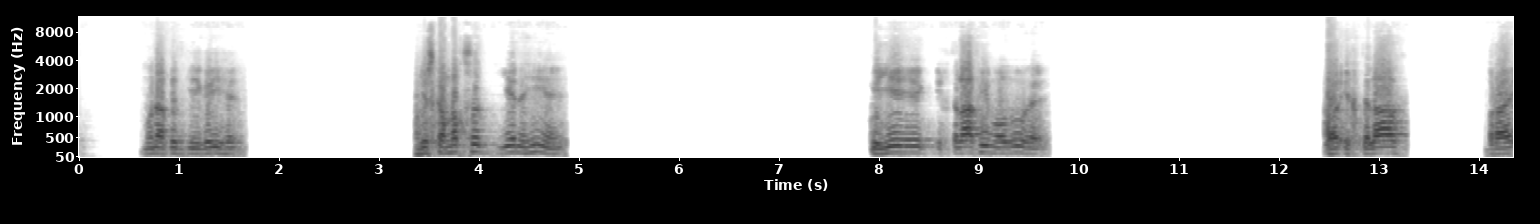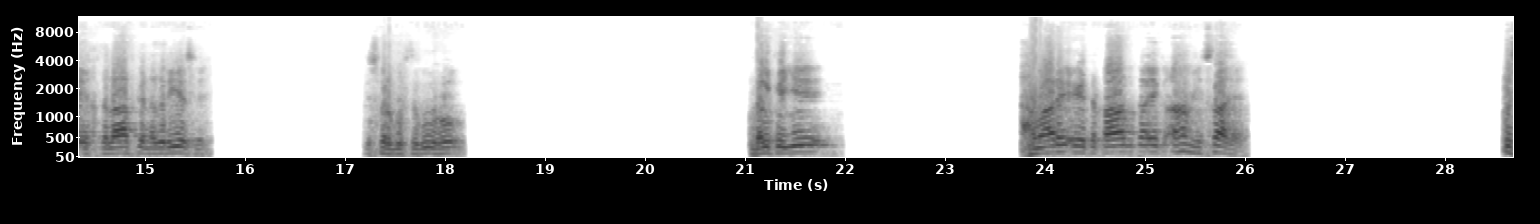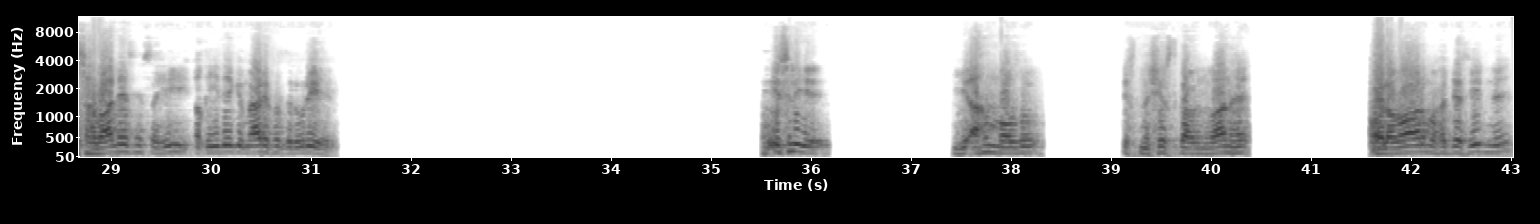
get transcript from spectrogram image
منعقد کی گئی ہے۔ جس کا مقصد یہ نہیں ہے کہ یہ ایک اختلافی موضوع ہے اور اختلاف برائے اختلاف کے نظریے سے اس پر گفتگو ہو، بلکہ یہ ہمارے اعتقاد کا ایک اہم حصہ ہے۔ اس حوالے سے صحیح عقیدے کی معرفت ضروری ہے۔ اس لیے یہ اہم موضوع اس نشست کا عنوان ہے۔ علماء اور محدثین نے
